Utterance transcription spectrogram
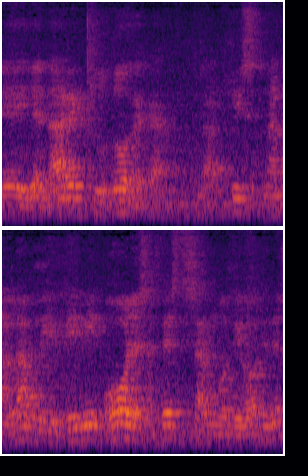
ε, Γενάρη του 12 να αρχίσει να αναλάβουν οι Δήμοι όλες αυτές τις αρμοδιότητες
